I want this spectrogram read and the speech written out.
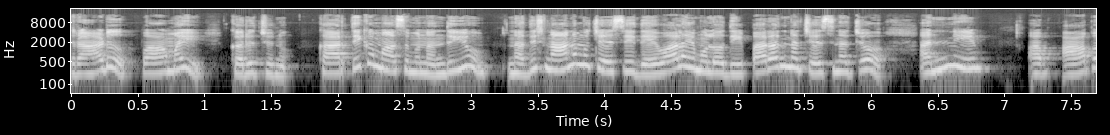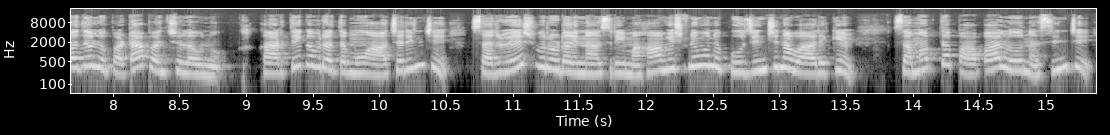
త్రాడు పామై కరుచును. కార్తీక మాసము నందియు నది స్నానము చేసి దేవాలయములో దీపారాధన చేసినచో అన్ని ఆపదలు పటాపంచులవును. కార్తీక వ్రతము ఆచరించి సర్వేశ్వరుడైన శ్రీ మహావిష్ణువును పూజించిన వారికి సమప్త పాపాలు నశించి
